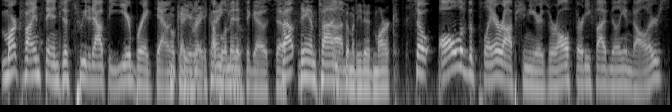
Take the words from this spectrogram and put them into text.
Mark Feinsand just tweeted out the year breakdowns Okay, here great. just a couple Thank of you. minutes ago. So About damn time um, somebody did, Mark. So all of the player option years are all thirty-five million dollars.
